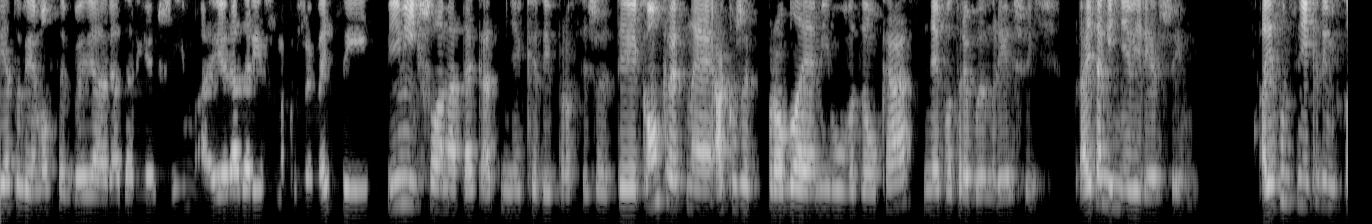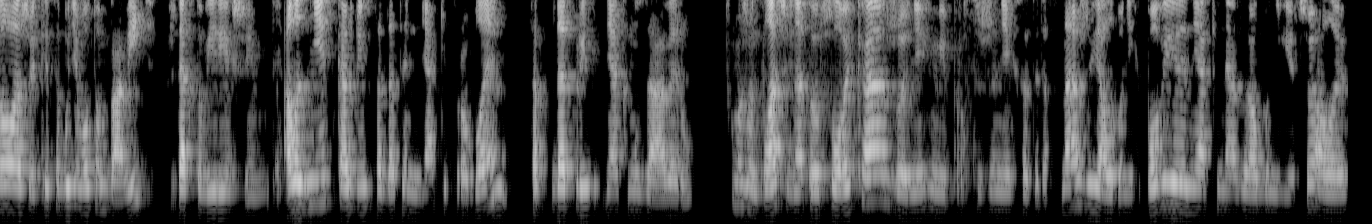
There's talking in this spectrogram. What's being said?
Ja to viem o sebe, ja rada riešim a ja rada riešim akože veci. Vymýšľam a tak a niekedy proste, že tie konkrétne akože problémy v úvodzovkách nepotrebujem riešiť aj tak ich nevyrieším. A ja som si niekedy myslela, že keď sa budem o tom baviť, že tak to vyrieším. Ale nie s každým sa dá ten nejaký problém, sa dá prísť k nejakému záveru. Môžem tlačiť na toho človeka, že nech mi proste, že nech sa teda snaží, alebo nech povie nejaký názor alebo niečo, ale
